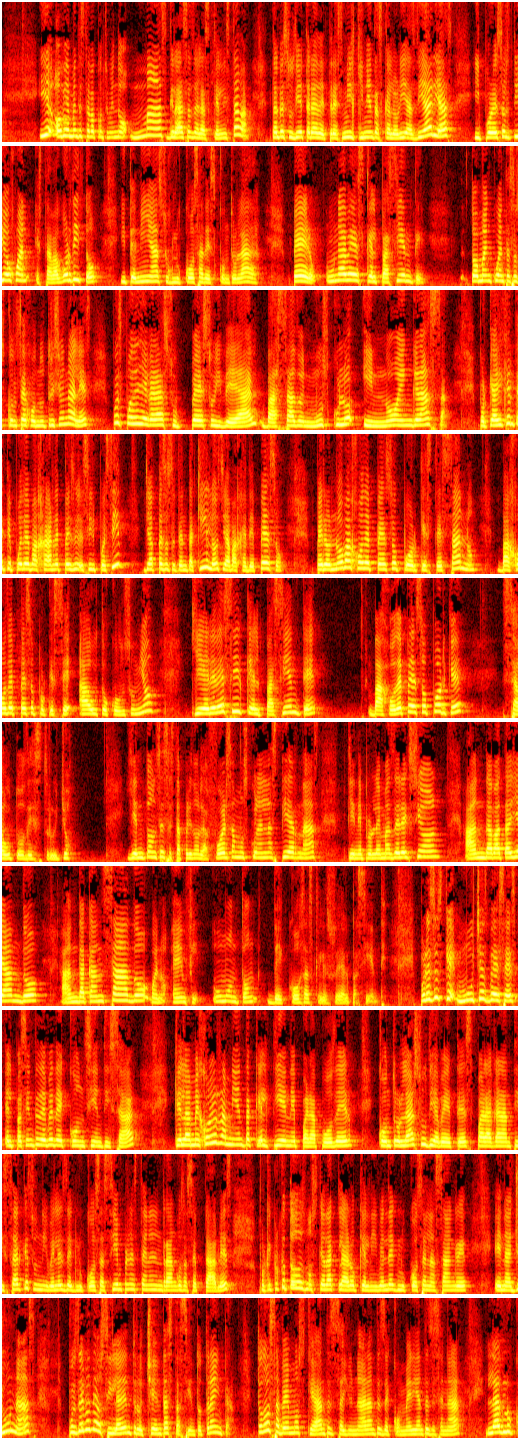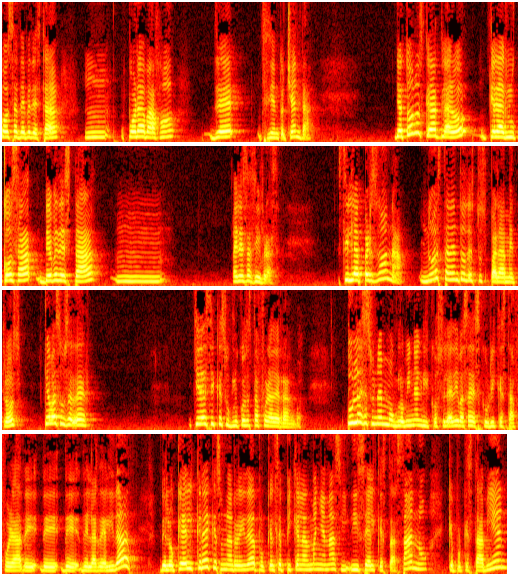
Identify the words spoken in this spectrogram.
y obviamente estaba consumiendo más grasas de las que él necesitaba. Tal vez su dieta era de 3.500 calorías diarias y por eso el tío Juan estaba gordito y tenía su glucosa descontrolada. Pero una vez que el paciente toma en cuenta esos consejos nutricionales, pues puede llegar a su peso ideal basado en músculo y no en grasa. Porque hay gente que puede bajar de peso y decir, pues sí, ya peso 70 kilos, ya bajé de peso. Pero no bajó de peso porque esté sano, bajó de peso porque se autoconsumió. Quiere decir que el paciente bajó de peso porque se autodestruyó. Y entonces está perdiendo la fuerza muscular en las piernas, tiene problemas de erección, anda batallando, anda cansado, bueno, en fin, un montón de cosas que le sucede al paciente. Por eso es que muchas veces el paciente debe de concientizar que la mejor herramienta que él tiene para poder controlar su diabetes, para garantizar que sus niveles de glucosa siempre estén en rangos aceptables, porque creo que a todos nos queda claro que el nivel de glucosa en la sangre en ayunas, pues debe de oscilar entre 80 hasta 130. Todos sabemos que antes de desayunar, antes de comer y antes de cenar, la glucosa debe de estar mm, por abajo de 180. Ya todos nos queda claro que la glucosa debe de estar mm, en esas cifras. Si la persona no está dentro de estos parámetros, ¿qué va a suceder? Quiere decir que su glucosa está fuera de rango. tú le haces una hemoglobina glicosilada y vas a descubrir que está fuera de, la realidad, de lo que él cree que es una realidad, porque él se pica en las mañanas y dice él que está sano, que porque está bien.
